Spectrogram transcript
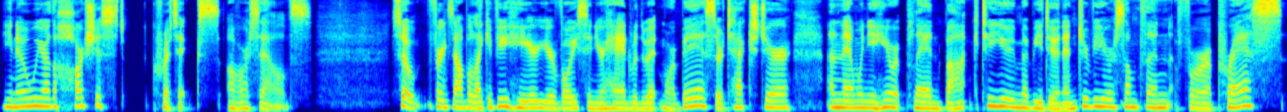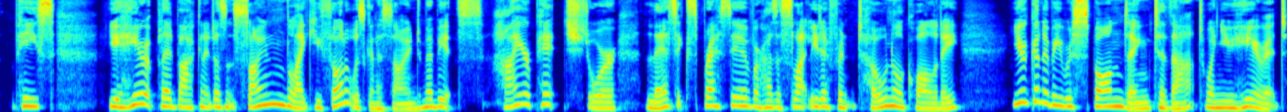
You know, we are the harshest critics of ourselves. So, for example, like if you hear your voice in your head with a bit more bass or texture, and then when you hear it played back to you, maybe you do an interview or something for a press piece, you hear it played back and it doesn't sound like you thought it was going to sound. Maybe it's higher pitched or less expressive or has a slightly different tonal quality. You're going to be responding to that when you hear it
